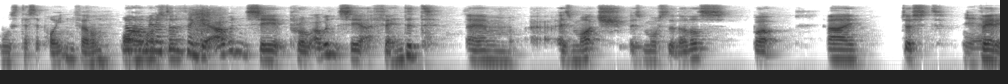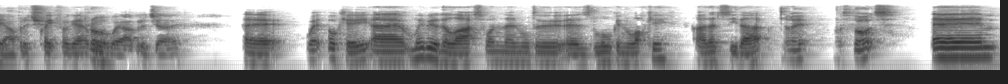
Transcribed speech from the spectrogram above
most disappointing film. No, I mean I don't think it. I wouldn't say it. Pro. I wouldn't say it offended um, as much as most of the others. But I just Yeah, very average. quite forgettable. Probably average. Aye. Uh, wait, okay, uh, maybe the last one then we'll do is Logan Lucky. I did see that. Right. What's thoughts? Um,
